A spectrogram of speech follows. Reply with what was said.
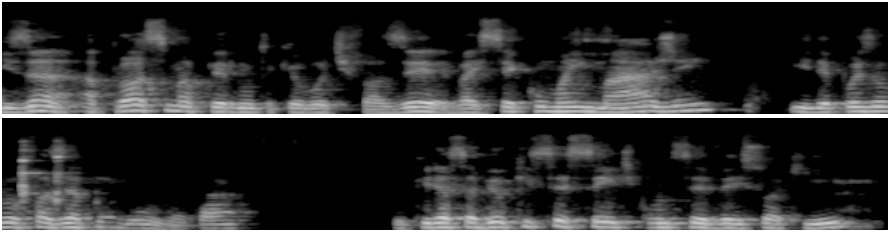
Isan, a próxima pergunta que eu vou te fazer vai ser com uma imagem e depois eu vou fazer a pergunta, tá? Eu queria saber o que você sente quando você vê isso aqui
